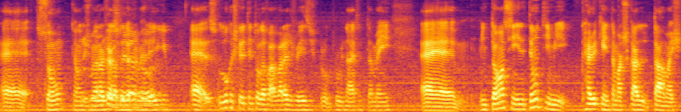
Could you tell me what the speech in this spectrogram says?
é, Son, que é um dos melhores jogadores da Premier League. É, o Lucas que ele tentou levar várias vezes pro, pro United também. É, então, assim, ele tem um time. Harry Kane tá machucado, tá, mas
